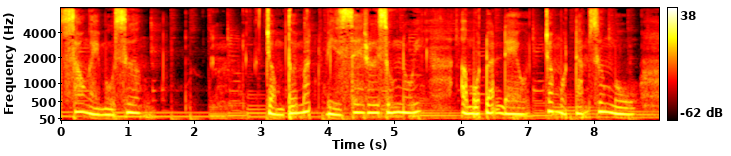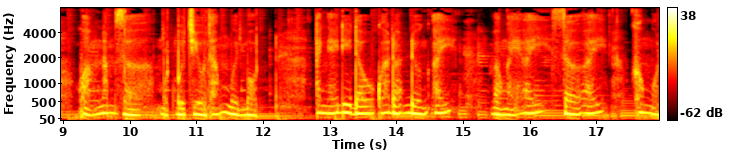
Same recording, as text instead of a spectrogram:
Sau ngày mùa sương. Chồng tôi mất vì xe rơi xuống núi. Ở một đoạn đèo trong một đám sương mù, Khoảng 5 giờ, một buổi chiều tháng 11 anh ấy đi đâu qua đoạn đường ấy? Vào ngày ấy, giờ ấy Không một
